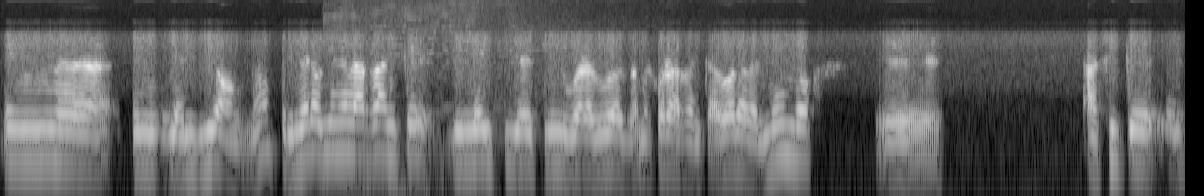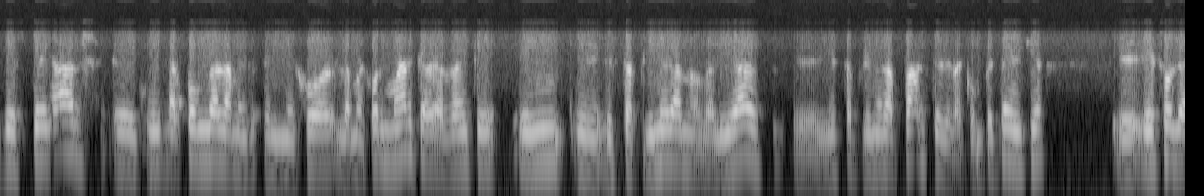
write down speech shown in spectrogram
en, en el envión. ¿no? Primero viene el arranque y Macy es sin lugar a dudas la mejor arrancadora del mundo. Eh, así que es de esperar eh, que ella ponga la, el mejor, la mejor marca de arranque en eh, esta primera modalidad, eh, en esta primera parte de la competencia. Eso le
